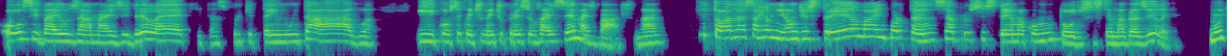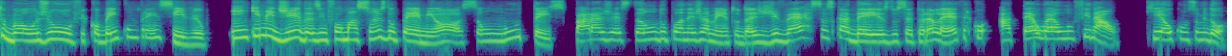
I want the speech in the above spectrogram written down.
ou se vai usar mais hidrelétricas, porque tem muita água, e, consequentemente, o preço vai ser mais baixo, né? Que torna essa reunião de extrema importância para o sistema como um todo, o sistema brasileiro. Muito bom, Ju, ficou bem compreensível. E em que medida as informações do PMO são úteis para a gestão do planejamento das diversas cadeias do setor elétrico até o elo final, que é o consumidor?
